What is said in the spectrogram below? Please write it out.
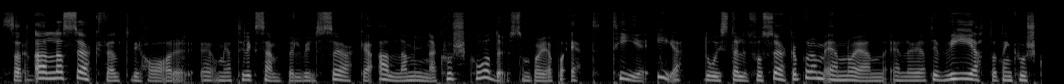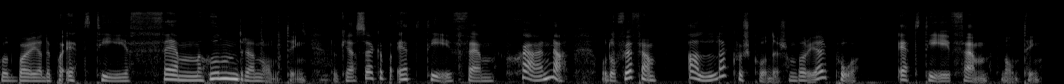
Så att alla sökfält vi har, eh, om jag till exempel vill söka alla mina kurskoder som börjar på ett TE, då istället för att söka på dem en och en eller att jag vet att en kurskod började på ett TE 500 någonting, då kan jag söka på ett TE 5 stjärna och då får jag fram alla kurskoder som börjar på ett TE 5 någonting.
